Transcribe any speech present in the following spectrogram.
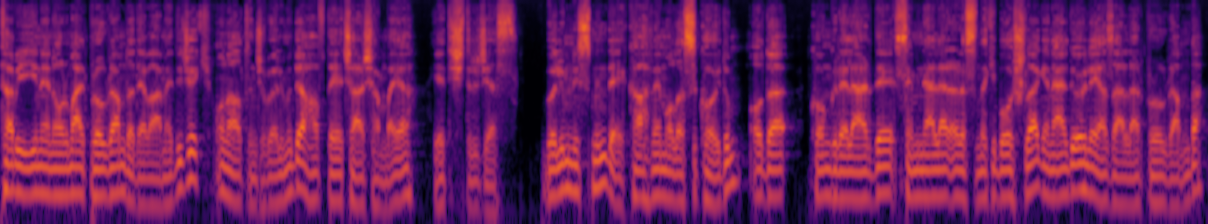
Tabii yine normal program da devam edecek. 16. bölümü de haftaya çarşambaya yetiştireceğiz. Bölümün ismini de kahve molası koydum. O da kongrelerde, seminerler arasındaki boşluğa genelde öyle yazarlar programda.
